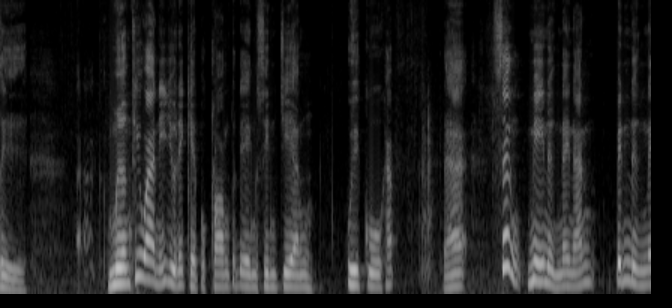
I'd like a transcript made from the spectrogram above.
ซือเมืองที่ว่านี้อยู่ในเขตปกครองตนเองซินเจียงอุยกูครับนะฮะซึ่งมีหนึ่งในนั้นเป็นหนึ่งใน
